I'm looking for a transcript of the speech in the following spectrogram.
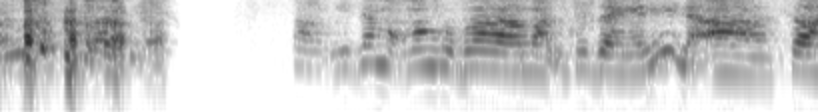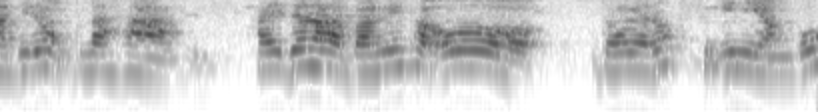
Bang องก็ว่ามันกูจังนี่นะจ่าที่ร้องละฮะให้ด้าบางนี่พะโอ้ดงยารบสิ่งนี้ยังบ่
